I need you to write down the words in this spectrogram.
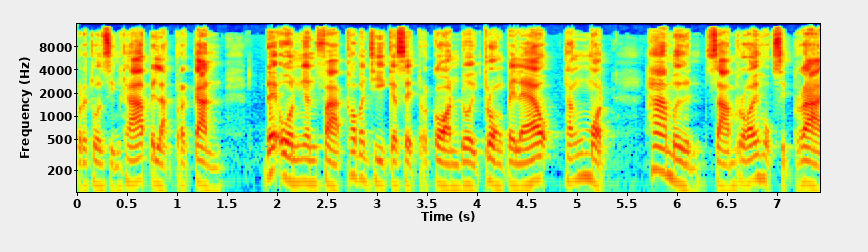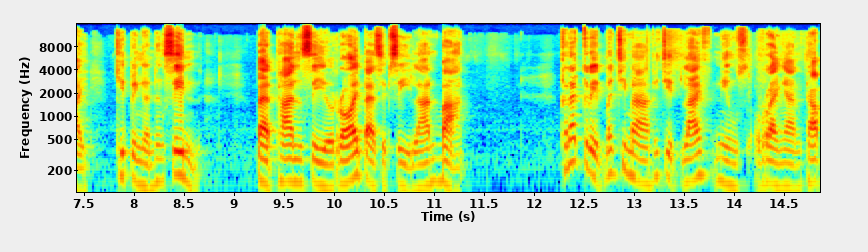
ประทวนสินค้าเป็นหลักประกัน ได้โอนเงินฝากเข้าบัญชีเกษตรกรโดยตรงไปแล้วทั้งหมด 5360 ราย คิดเป็นเงินทั้งสิ้น 8,484 ล้านบาท คณะกฤษมัชชิมาพิจิตรไลฟ์นิวส์รายงานครับ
